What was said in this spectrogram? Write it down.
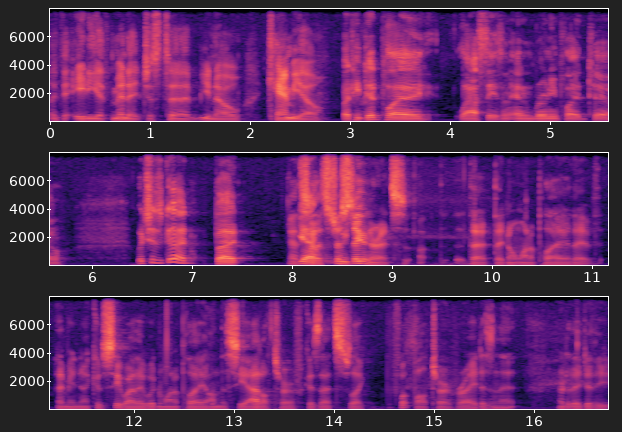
like the 80th minute just to you know cameo. but he did play last season, and Rooney played too, which is good. But Yeah, Yeah, so it's just ignorance uh, that they don't want to play. They, I mean, I could see why they wouldn't want to play on the Seattle turf because that's like football turf, right? Isn't it? Or do they do the?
